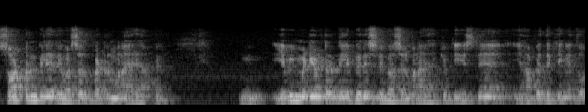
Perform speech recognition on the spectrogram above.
शॉर्ट टर्म के लिए रिवर्सल पैटर्न बनाया है यहाँ पे। ये भी मीडियम टर्म के लिए बेरिस रिवर्सल बनाया है, क्योंकि इसने यहाँ पे देखेंगे तो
